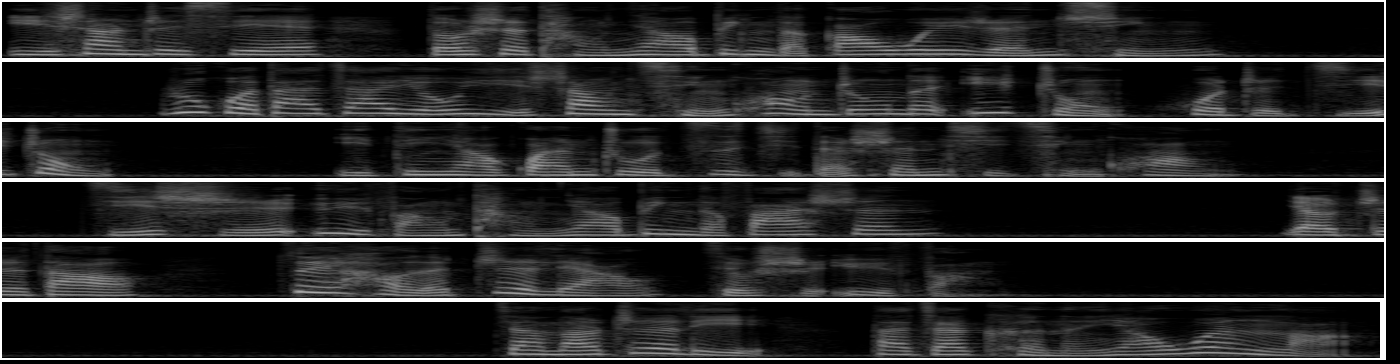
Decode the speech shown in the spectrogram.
以上这些都是糖尿病的高危人群。如果大家有以上情况中的一种或者几种，一定要关注自己的身体情况，及时预防糖尿病的发生。要知道，最好的治疗就是预防。讲到这里，大家可能要问了：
